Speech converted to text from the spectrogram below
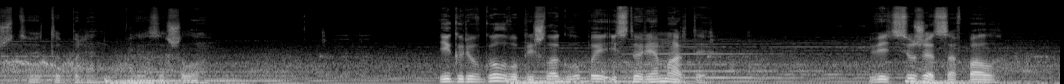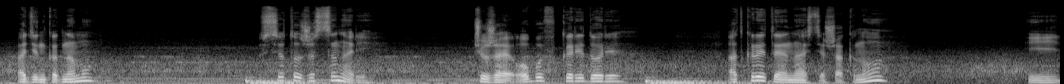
Что это, блин, произошло? Игорю в голову пришла глупая история Марты – ведь сюжет совпал один к одному. Все тот же сценарий. Чужая обувь в коридоре, открытое настежь окно и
